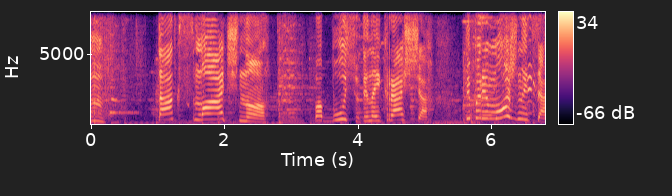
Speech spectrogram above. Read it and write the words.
М, так смачно. Бабусю, ти найкраща. Ти переможниця.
